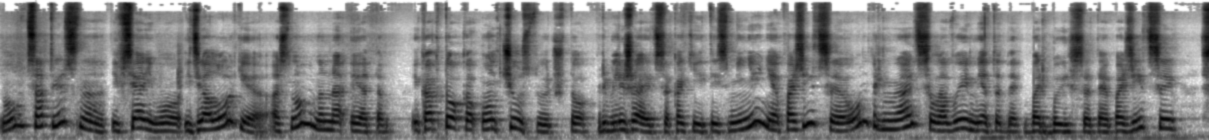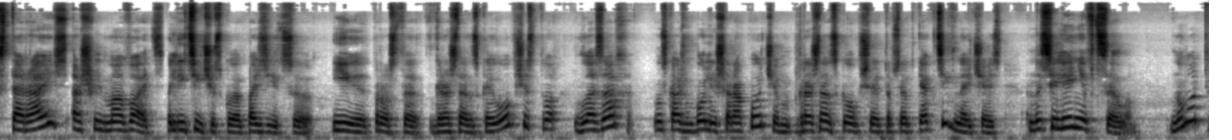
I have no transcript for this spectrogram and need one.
Ну, соответственно, и вся его идеология основана на этом. И как только он чувствует, что приближаются какие-то изменения, оппозиция, он принимает силовые методы борьбы с этой оппозицией, стараясь ошельмовать политическую оппозицию и просто гражданское общество в глазах, ну, скажем, более широко, чем гражданское общество, это все-таки активная часть, населения в целом. Ну вот,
